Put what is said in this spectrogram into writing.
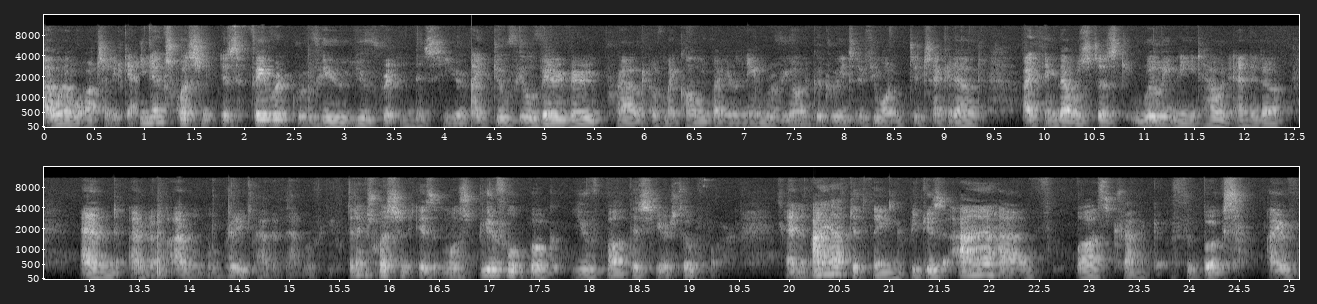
I want to watch it again. The next question is favorite review you've written this year. I do feel very, very proud of my Call Me By Your Name review on Goodreads. If you want to check it out, I think that was just really neat how it ended up. And I don't know, I'm, I'm pretty proud of that review. The next question is most beautiful book you've bought this year so far. And I have to think because I have lost track of the books I've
